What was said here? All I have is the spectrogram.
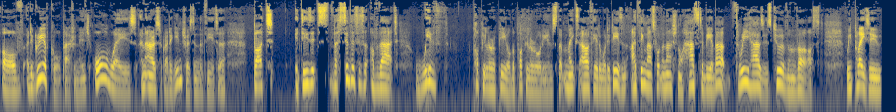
of a degree of court patronage, always an aristocratic interest in the theatre, but it is it's the synthesis of that with popular appeal, the popular audience that makes our theatre what it is. And I think that's what the National has to be about. Three houses, two of them vast. We play to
